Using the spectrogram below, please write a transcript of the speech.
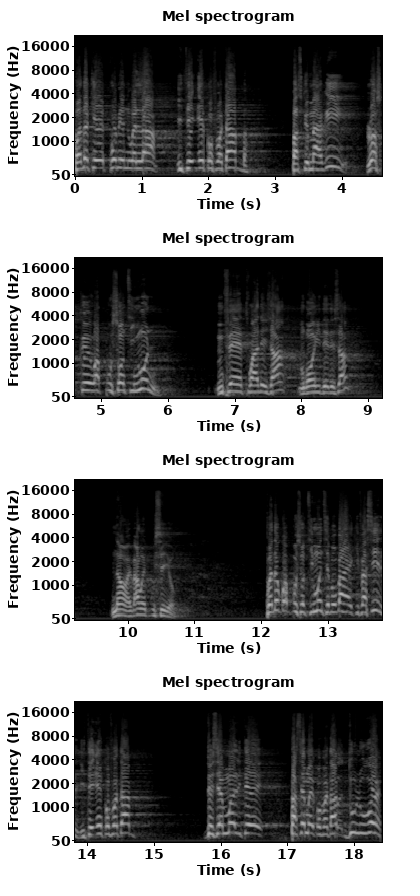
Pendant que le premier Noël là, il était inconfortable, parce que Marie, lorsque on pour son timoun, me fait toi déjà, une idée de ça Non, il va me pousser. Pendant qu'on pour son timoun, c'est pas facile, il était inconfortable. Deuxièmement, il était pas seulement inconfortable, douloureux.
